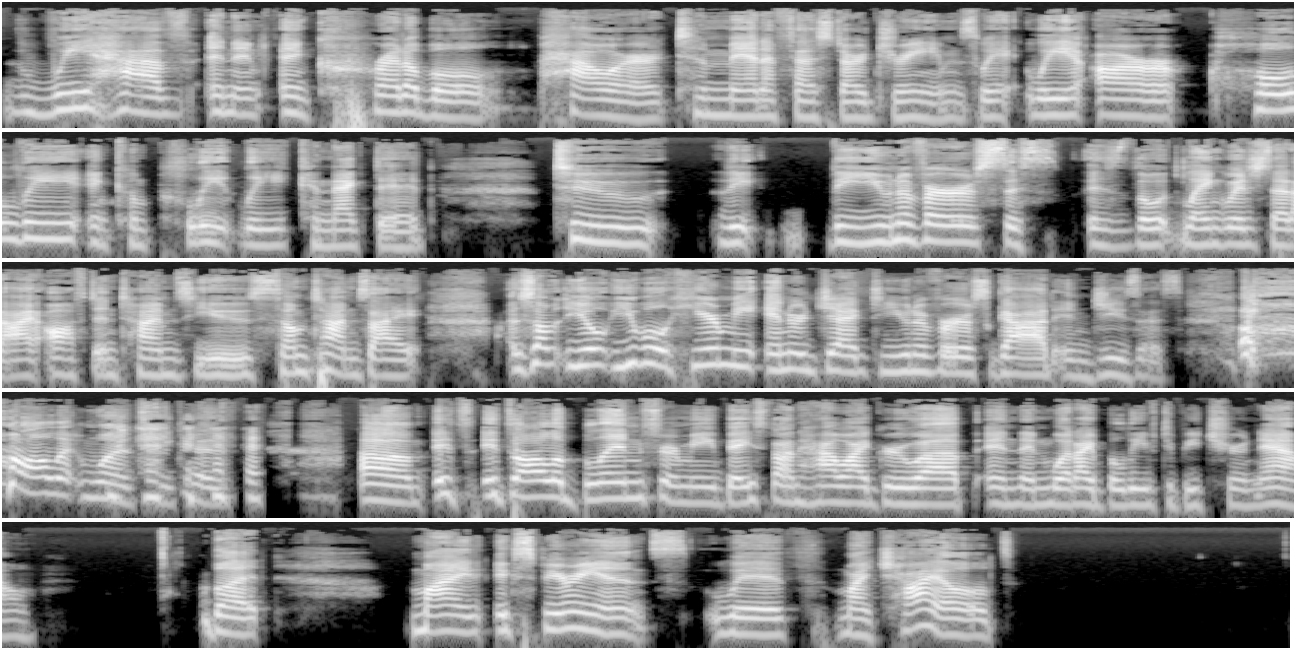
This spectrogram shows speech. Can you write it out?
we have an incredible power to manifest our dreams. We we are wholly and completely connected to the the universe is is the language that I oftentimes use. Sometimes I some you you will hear me interject universe, God, and Jesus all at once because um it's it's all a blend for me based on how I grew up and then what I believe to be true now. But my experience with my child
